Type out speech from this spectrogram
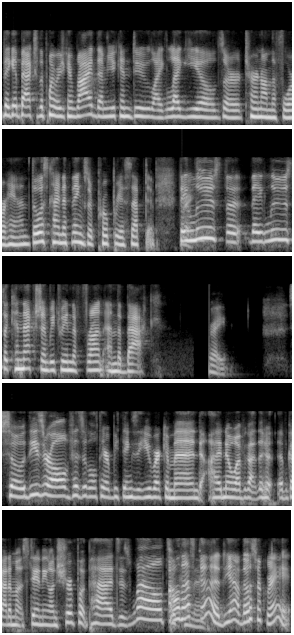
they get back to the point where you can ride them you can do like leg yields or turn on the forehand those kind of things are proprioceptive they Right. lose the they lose the connection between the front and the back Right. So these are all physical therapy things that you recommend. I know I've got the I've got them standing on Surefoot pads as well. Oh, that's good. Yeah, those are great.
